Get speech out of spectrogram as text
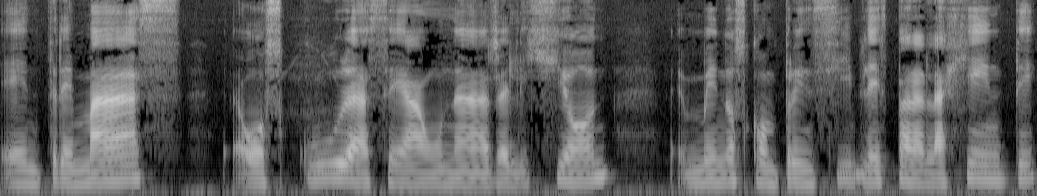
entre más oscura sea una religión, menos comprensible es para la gente,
